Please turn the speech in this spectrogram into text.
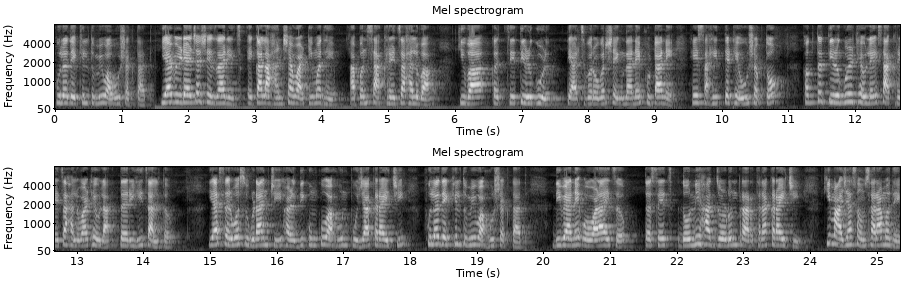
फुलं देखील तुम्ही वाहू शकतात. या विड्याच्या शेजारीच एका लहानशा वाटीमध्ये आपण साखरेचा हलवा किंवा कच्चे तिळगुळ त्याचबरोबर शेंगदाणे फुटाणे हे साहित्य ठेवू शकतो. फक्त तिळगुळ ठेवले साखरेचा हलवा ठेवला तरीही चालतं. या सर्व सुगडांची हळदी कुंकू वाहून पूजा करायची. फुलं देखील तुम्ही वाहू शकतात. दिव्याने ओवाळायचं तसेच दोन्ही हात जोडून प्रार्थना करायची की माझ्या संसारामध्ये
